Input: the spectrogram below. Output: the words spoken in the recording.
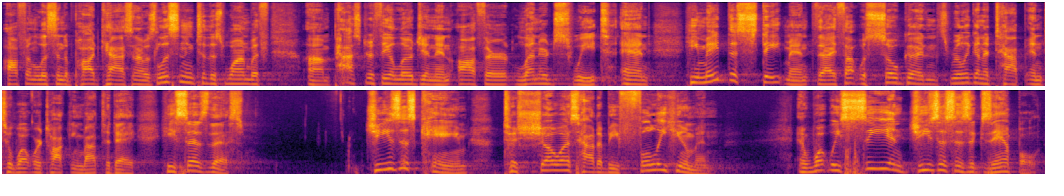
often listen to podcasts and i was listening to this one with um, pastor theologian and author leonard sweet and he made this statement that i thought was so good and it's really going to tap into what we're talking about today. He says this jesus came to show us how to be fully human and what we see in jesus' example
